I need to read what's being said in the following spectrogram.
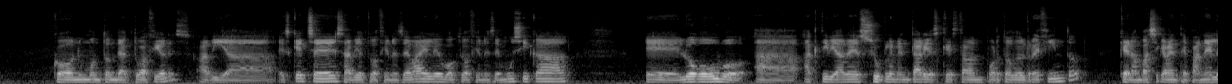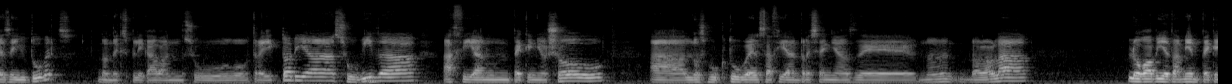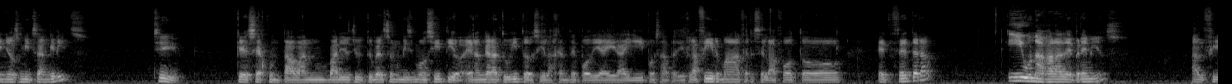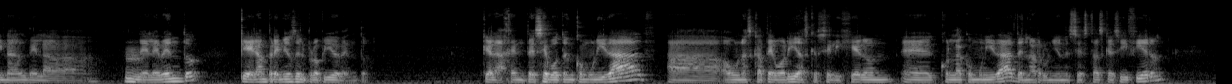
con un montón de actuaciones. Había sketches, había actuaciones de baile, hubo actuaciones de música. eh, luego hubo ah, actividades suplementarias que estaban por todo el recinto, que eran básicamente paneles de youtubers, donde explicaban su trayectoria, su vida, hacían un pequeño show, a los booktubers hacían reseñas de bla bla bla. Luego había también pequeños meets and greets, Sí. que se juntaban varios youtubers en un mismo sitio, eran gratuitos y la gente podía ir allí pues a pedir la firma, hacerse la foto, etcétera. Y una gala de premios al final de la, Hmm. del evento, que eran premios del propio evento. Que la gente se votó en comunidad a, a unas categorías que se eligieron eh, con la comunidad en las reuniones estas que se hicieron.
